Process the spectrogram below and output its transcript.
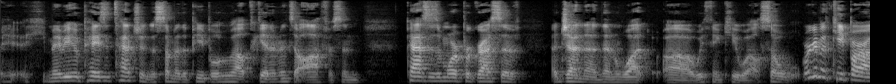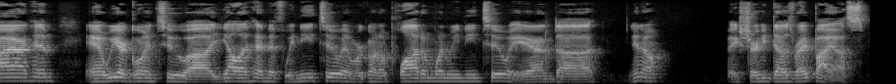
he, maybe who pays attention to some of the people who helped get him into office and passes a more progressive agenda than what uh, we think he will. So we're going to keep our eye on him, and we are going to uh, yell at him if we need to, and we're going to applaud him when we need to, and uh, you know, make sure he does right by us.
